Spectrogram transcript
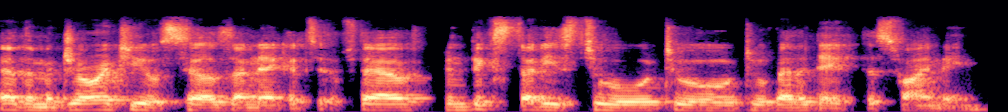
uh, the majority of cells are negative. There have been big studies to, to, to validate this finding.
